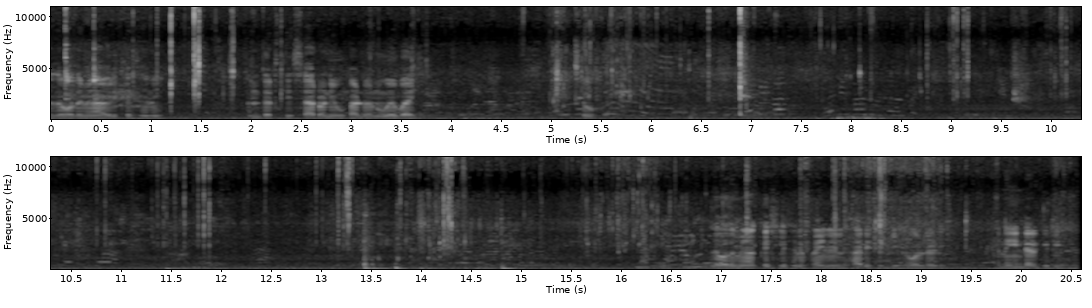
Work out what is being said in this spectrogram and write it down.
જુઓ તમે આવી રીતે છે ને અંદરથી સારું ને એવું કાઢવાનું હોય ભાઈ. તો જો તમે આ કેટલી છે ને ફાઇનલી સારી થઈ ગઈ છે ઓલરેડી અને ઈંડર કેટલી છે.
